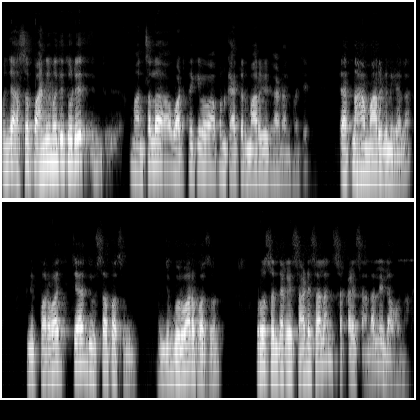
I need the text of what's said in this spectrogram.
म्हणजे असं पाहणीमध्ये थोडे माणसाला वाटतं की बाबा आपण काय तर मार्ग काढायला पाहिजे. त्यातनं हा मार्ग निघाला. आणि परवाच्या दिवसापासून म्हणजे गुरुवारपासून रोज संध्याकाळी साडेसहाला आणि सकाळी सहाला लिलाव होणार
